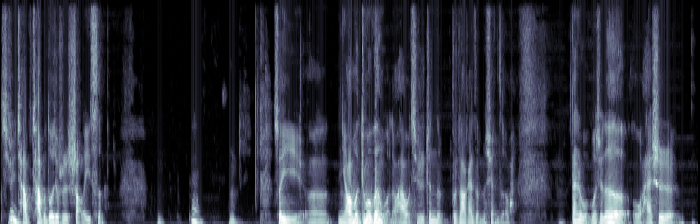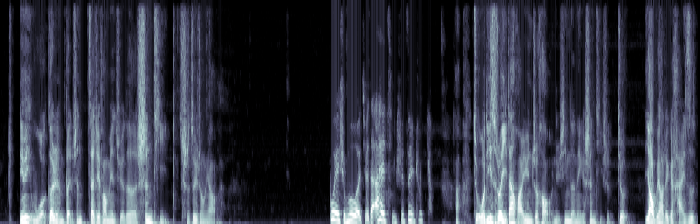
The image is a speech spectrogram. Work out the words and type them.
其实嗯。差不差不多就是少了一次嘛，嗯。嗯。嗯所以呃，你要问这么问我的话，我其实真的不知道该怎么选择吧。嗯但是我我觉得我还是，因为我个人本身在这方面觉得身体是最重要的为什么我觉得爱情是最重要？啊。就我的意思说，一旦怀孕之后，女性的那个身体是就要不要这个孩子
